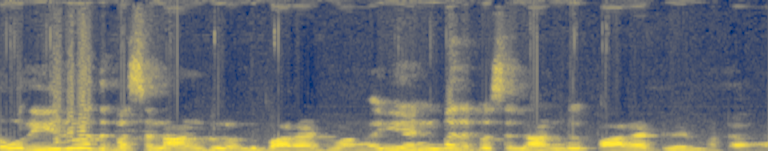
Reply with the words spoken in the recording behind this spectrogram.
ஒரு இருபது பர்சன்ட் ஆண்கள் வந்து பாராட்டுவாங்க. எண்பது பர்சன்ட் ஆண்கள் பாராட்டவே மாட்டாங்க.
